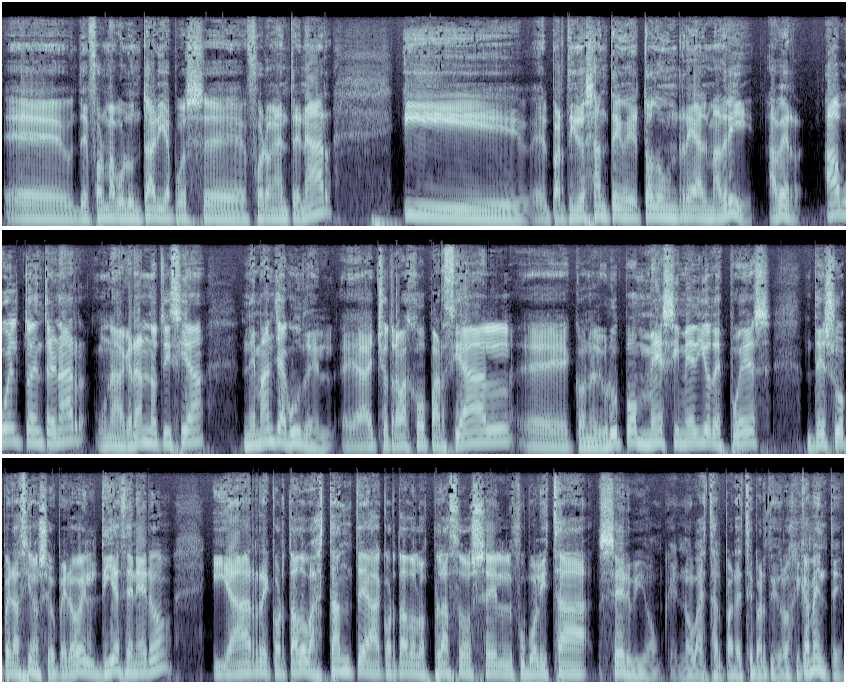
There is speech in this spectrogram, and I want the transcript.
eh, de forma voluntaria pues eh, fueron a entrenar y el partido es ante todo un Real Madrid. A ver, ha vuelto a entrenar, una gran noticia, Nemanja Gudel eh, ha hecho trabajo parcial eh, con el grupo mes y medio después de su operación. Se operó el 10 de enero y ha recortado bastante, ha acortado los plazos el futbolista serbio, aunque no va a estar para este partido, lógicamente.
